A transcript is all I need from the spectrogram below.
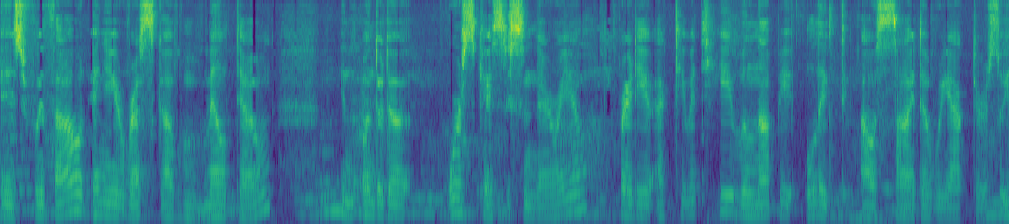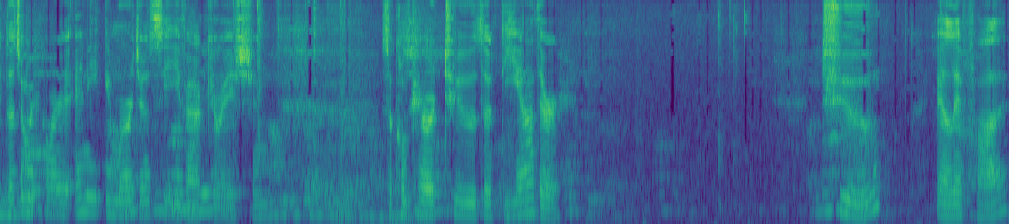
is without any risk of meltdown. In, under the worst case scenario, radioactivity will not be leaked outside the reactor, so it doesn't require any emergency evacuation. So compared to the, the other two LFR,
